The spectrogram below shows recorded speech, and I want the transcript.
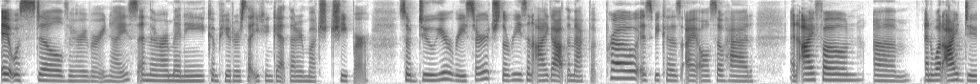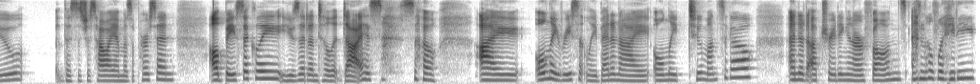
it was still very, very nice. And there are many computers that you can get that are much cheaper. So do your research. The reason I got the MacBook Pro is because I also had an iPhone. Um, and what I do, this is just how I am as a person, I'll basically use it until it dies. so I only recently, Ben and I, only two months ago, ended up trading in our phones. And the lady,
